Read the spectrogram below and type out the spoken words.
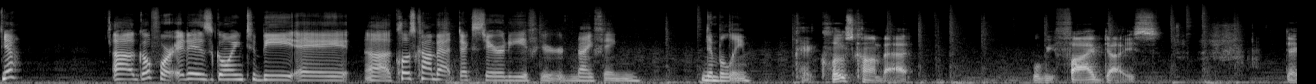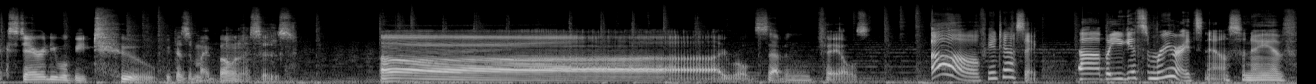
Yeah. Uh, go for it. It is going to be a uh, close combat dexterity if you're knifing nimbly. Okay, close combat will be five dice. Dexterity will be two because of my bonuses. Uh, I rolled seven fails. Oh, fantastic. Uh, but you get some rewrites now. So now you have,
